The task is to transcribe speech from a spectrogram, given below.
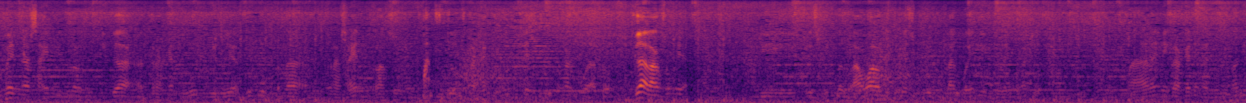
Gue ngerasain gitu langsung tiga gerakan dulu gitu ya. Gue belum pernah ngerasain langsung empat itu gerakan gitu. Jadi pernah gue atau enggak langsung ya di crispin baru awal gitu ya sebelum gue ini boleh banget mana ini krakennya nggak dulu lagi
